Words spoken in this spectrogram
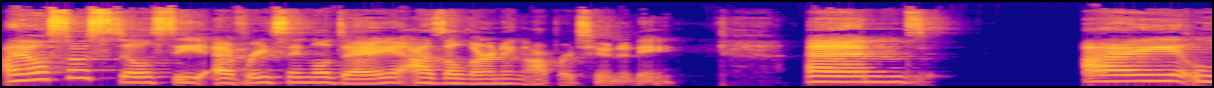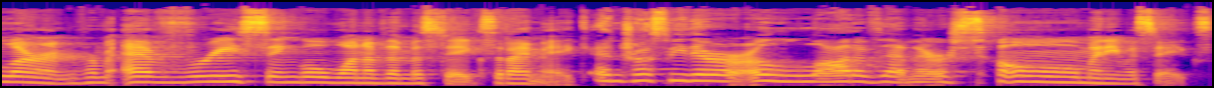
I also still see every single day as a learning opportunity. And I learn from every single one of the mistakes that I make. And trust me, there are a lot of them. There are so many mistakes,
